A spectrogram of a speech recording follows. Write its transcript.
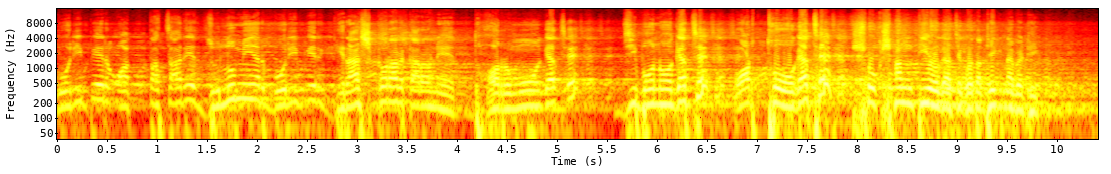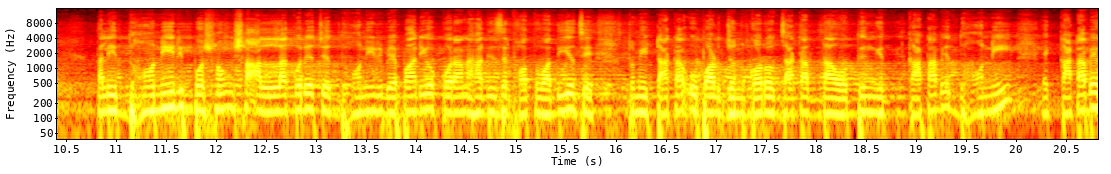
গরিবের অত্যাচারে, জুলুমি আর গরিবের গ্রাস করার কারণে ধর্মও গেছে, জীবনও গেছে, অর্থও গেছে, সুখ শান্তিও গেছে, কথা ঠিক না ঠিক? তাহলে ধনির প্রশংসা আল্লাহ করেছে, ধনির ব্যাপারেও কোরআন হাদিসের ফতোয়া দিয়েছে, তুমি টাকা উপার্জন করো, জাকাত দাও, তুমি কাটাবে ধনী, কাটাবে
